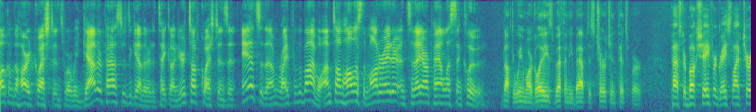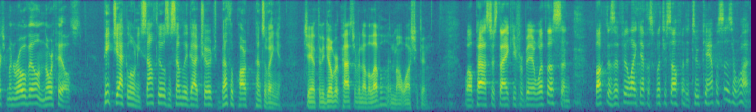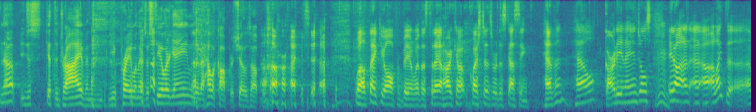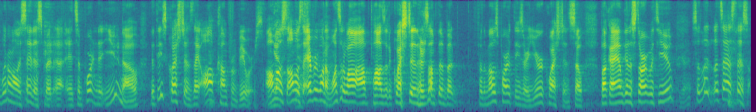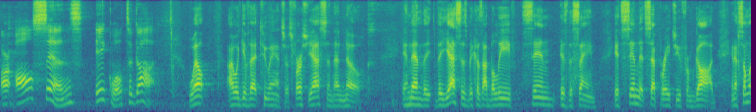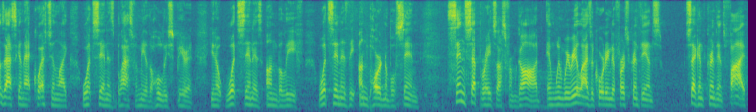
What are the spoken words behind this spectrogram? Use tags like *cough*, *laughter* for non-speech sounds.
Welcome to Hard Questions, where we gather pastors together to take on your tough questions and answer them right from the Bible. I'm Tom Hollis, the moderator, and today our panelists include Dr. William R. Glaze, Bethany Baptist Church in Pittsburgh. Pastor Buck Schaefer, Grace Life Church, Monroeville and North Hills. Pete Giacalone, South Hills Assembly of God Church, Bethel Park, Pennsylvania. J. Anthony Gilbert, pastor of Another Level in Mount Washington. Well, pastors, thank you for being with us. And Buck, does it feel like you have to split yourself into two campuses or what? Nope, you just get to drive and you pray when there's a Steeler game that a helicopter shows up or something. *laughs* All right. Yeah. *laughs* Well, thank you all for being with us. Today on Hard Questions, we're discussing heaven, hell, guardian angels. Mm. You know, I, I, I like to, uh, we don't always say this, but uh, it's important that you know that these questions, they all come from viewers. Almost, yes, almost yes. every one of them. Once in a while, I'll posit a question or something, but for the most part, these are your questions. So, Buck, I am going to start with you. So let, let's ask this Are all sins equal to God? Well, I would give that two answers. First, yes, and then no. And then the, the yes is because I believe sin is the same. It's sin that separates you from God. And if someone's asking that question, like, what sin is blasphemy of the Holy Spirit? You know, what sin is unbelief? What sin is the unpardonable sin? Sin separates us from God. And when we realize, according to 1 Corinthians, 2 Corinthians 5,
